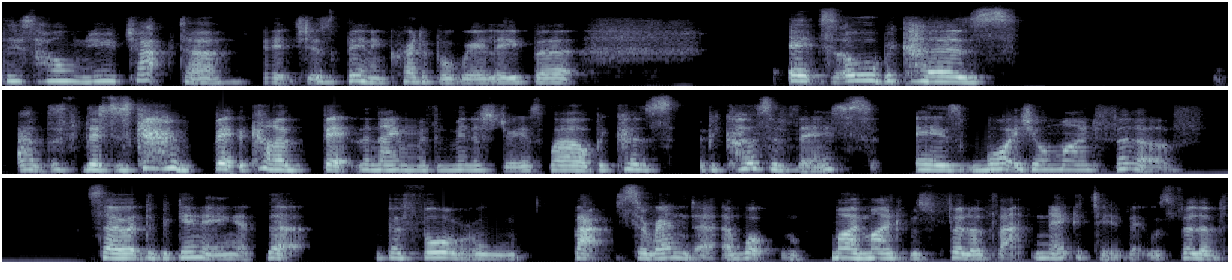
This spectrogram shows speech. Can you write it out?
this whole new chapter. It's has been incredible, really. But it's all because and this is going to bit kind of bit the name of the ministry as well because because of this is what is your mind full of so at the beginning at that before all that surrender and what my mind was full of that negative. It was full of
